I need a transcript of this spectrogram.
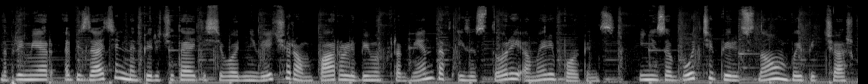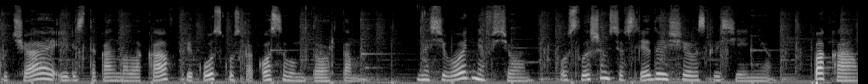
Например, обязательно перечитайте сегодня вечером пару любимых фрагментов из истории о Мэри Поппинс. И не забудьте перед сном выпить чашку чая или стакан молока в прикуску с кокосовым тортом. На сегодня все. Услышимся в следующее воскресенье. Пока!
